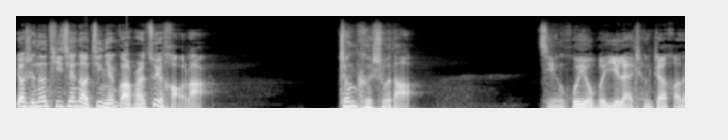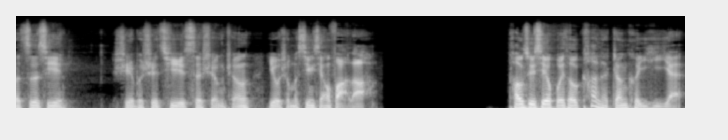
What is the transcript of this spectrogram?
要是能提前到今年挂牌，最好了。张克说道。景辉又不依赖城商行的资金，是不是去一次省城有什么新想法了？唐学谦回头看了张克一眼。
